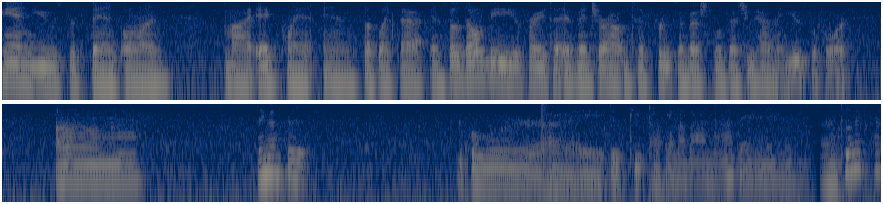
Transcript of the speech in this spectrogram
can use to spend on my eggplant and stuff like that. And so don't be afraid to adventure out into fruits and vegetables that you haven't used before. Um, I think that's it. Before I just keep talking about nothing. Until next time.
